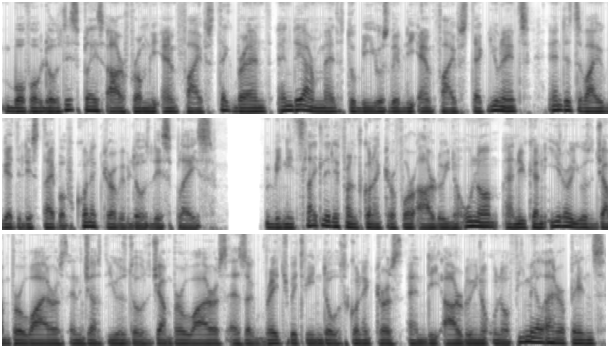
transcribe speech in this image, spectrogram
Both of those displays are from the M5 Stack brand and they are meant to be used with the M5 Stack units and that's why you get this type of connector with those displays. We need slightly different connector for Arduino Uno and you can either use jumper wires and just use those jumper wires as a bridge between those connectors and the Arduino Uno female header pins,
